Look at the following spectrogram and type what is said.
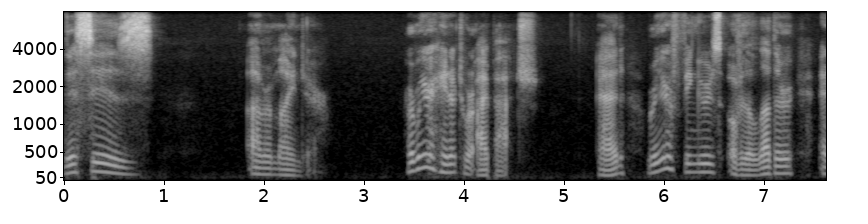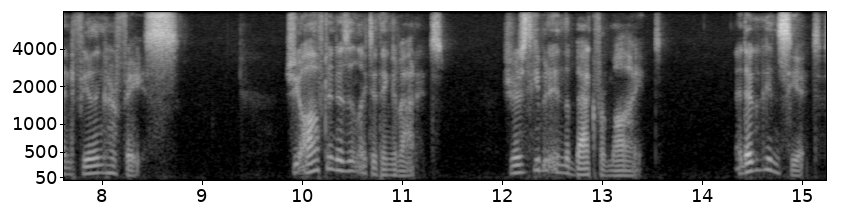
This is a reminder. Her bring her hand up to her eye patch, and running her fingers over the leather and feeling her face. She often doesn't like to think about it. Tries to keep it in the back of her mind, and Deku can see it.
